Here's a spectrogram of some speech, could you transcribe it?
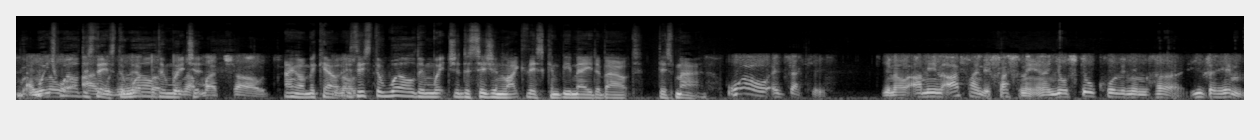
And which you know world what? is this? The world in which it- my child. Hang on, Mikhail. You know- Is this the world in which a decision like this can be made about this man? Well, exactly. You know, I mean, I find it fascinating, and you're still calling him her. He's a him.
